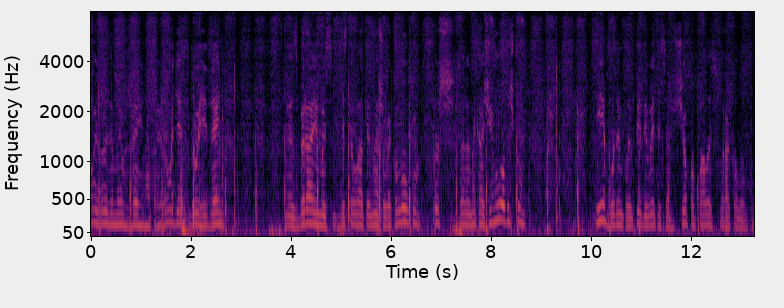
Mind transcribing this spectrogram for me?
Ось, друзі, ми вже і на природі, другий день. Е, Збираємось діставати нашу раколовку. Тож зараз накачуємо лодочку і будемо пливти, дивитися, що попалось в раколовку.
